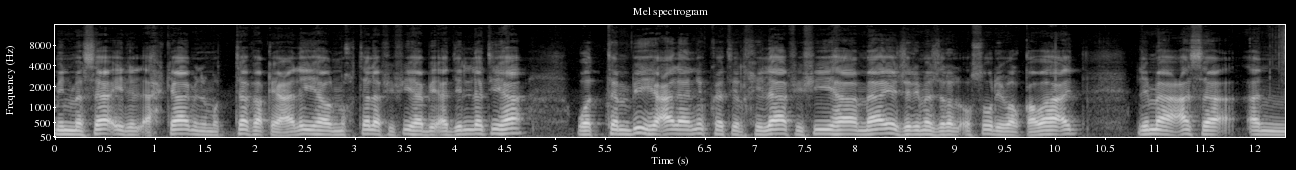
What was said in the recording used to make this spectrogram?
من مسائل الأحكام المتفق عليها والمختلف فيها بأدلتها والتنبيه على نكهة الخلاف فيها ما يجري مجرى الأصول والقواعد لما عسى أن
